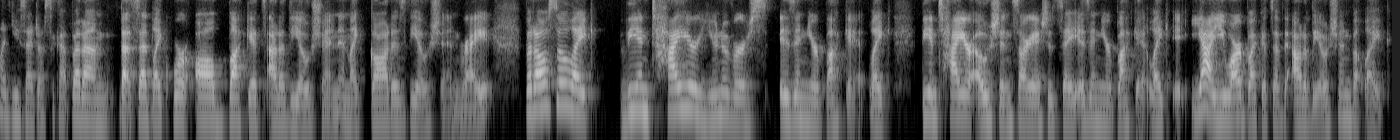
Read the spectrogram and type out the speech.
like you said Jessica but um that said like we're all buckets out of the ocean and like God is the ocean right? But also like the entire universe is in your bucket like the entire ocean sorry I should say is in your bucket. Like it, yeah you are buckets of the out of the ocean but like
